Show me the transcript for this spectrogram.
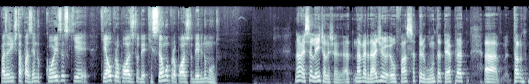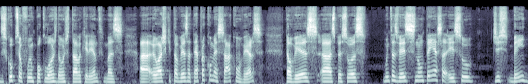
mas a gente está fazendo coisas que, que é o propósito dele, que são o propósito dele no mundo. Não, excelente, Alexandre. Na verdade, eu faço essa pergunta até para. Uh, tá, desculpe se eu fui um pouco longe de onde estava querendo, mas uh, eu acho que talvez até para começar a conversa, talvez uh, as pessoas muitas vezes não têm essa, isso dis, bem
